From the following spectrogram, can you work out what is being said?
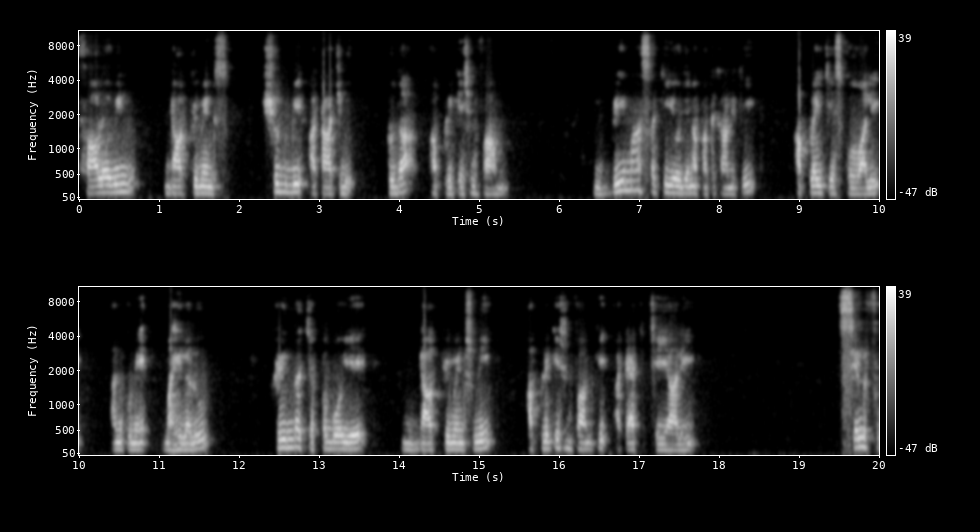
following documents should be attached to the application form. Bima Sakhi Yojana పథకానికి అప్లై చేసుకోవాలి అనుకునే మహిళలు క్రింద చెప్పబోయే డాక్యుమెంట్స్ని అప్లికేషన్ ఫామ్కి అటాచ్ చేయాలి. Self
